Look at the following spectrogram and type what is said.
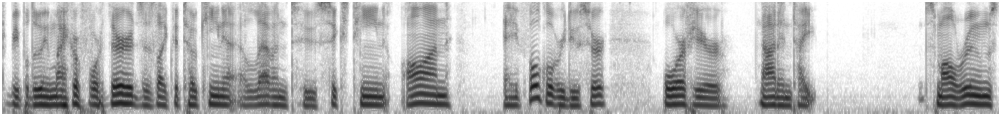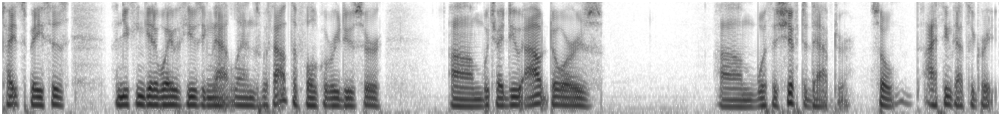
to people doing micro four thirds is like the Tokina 11 to 16 on a focal reducer, or if you're not in tight small rooms, tight spaces, then you can get away with using that lens without the focal reducer, um, which I do outdoors um, with a shift adapter. So I think that's a great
